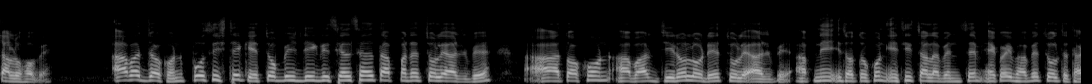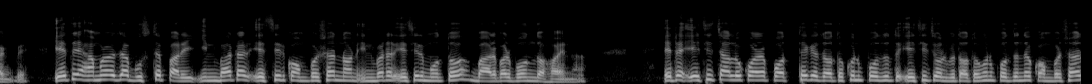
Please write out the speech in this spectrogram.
চালু হবে। আবার যখন পঁচিশ থেকে চব্বিশ ডিগ্রি সেলসিয়াস তাপমাত্রা চলে আসবে তখন আবার জিরো লোডে চলে আসবে। আপনি যতক্ষণ এসি চালাবেন সেম একইভাবে চলতে থাকবে। এতে আমরা যা বুঝতে পারি ইনভার্টার এসির কম্প্রেসার নন ইনভার্টার এসির মতো বারবার বন্ধ হয় না। এটা এসি চালু করার পর থেকে যতক্ষণ পর্যন্ত এসি চলবে ততক্ষণ পর্যন্ত কম্প্রেসার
